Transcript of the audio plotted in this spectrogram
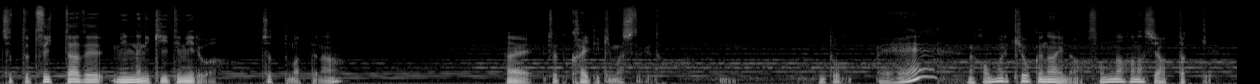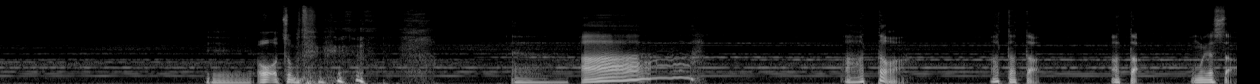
ちょっとツイッターでみんなに聞いてみるわ。ちょっと待ってな。はい。ちょっと書いてきましたけど。本当？えー、なんかあんまり記憶ないな。そんな話あったっけ？えー、あ、ちょっと待って。あーあーあ、あったわ。あったあった。あった。思い出した。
